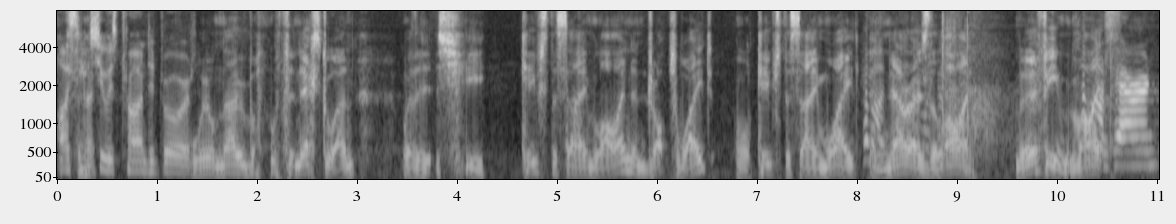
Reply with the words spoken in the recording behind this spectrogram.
I think she was trying to draw it. We'll know with the next one whether she keeps the same line and drops weight or keeps the same weight Come and on, narrows the line. Murphy Come might on, Karen.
